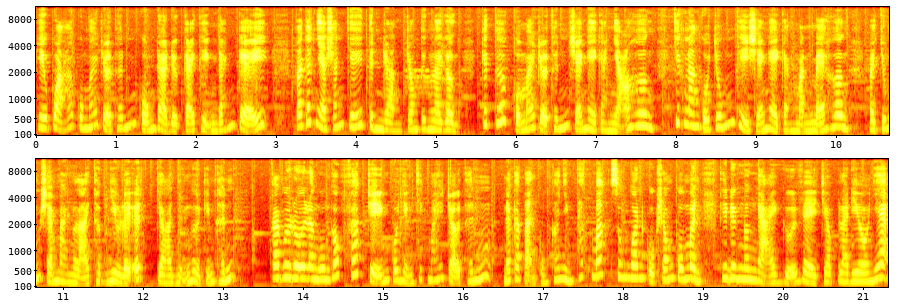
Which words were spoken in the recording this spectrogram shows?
Hiệu quả của máy trợ thính cũng đã được cải thiện đáng kể. Và các nhà sáng chế tin rằng trong tương lai gần, kích thước của máy trợ thính sẽ ngày càng nhỏ hơn, chức năng của chúng thì sẽ ngày càng mạnh mẽ hơn và chúng sẽ mang lại thật nhiều lợi ích cho những người kiếm thính. Và vừa rồi là nguồn gốc phát triển của những chiếc máy trợ thính. Nếu các bạn cũng có những thắc mắc xung quanh cuộc sống của mình thì đừng ngần ngại gửi về cho Pladio nhé.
